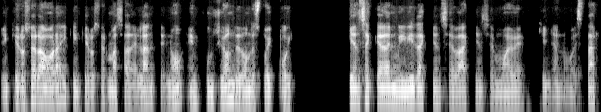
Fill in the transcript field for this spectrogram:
¿quién quiero ser ahora y quién quiero ser más adelante? ¿no? En función de dónde estoy hoy. ¿Quién se queda en mi vida? ¿Quién se va? ¿Quién se mueve? ¿Quién ya no va a estar?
